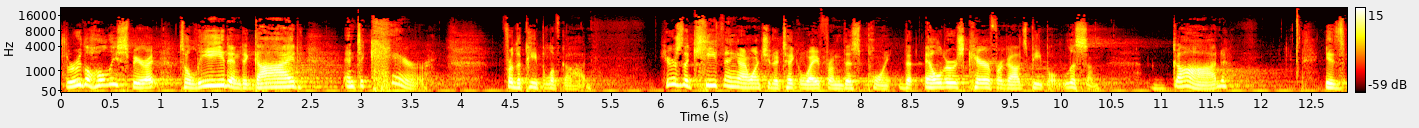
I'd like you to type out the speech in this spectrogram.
through the Holy Spirit to lead and to guide and to care for the people of God. Here's the key thing I want you to take away from this point that elders care for God's people. Listen, God is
